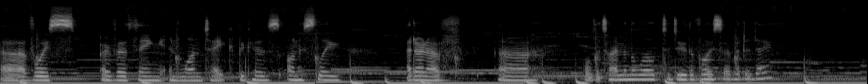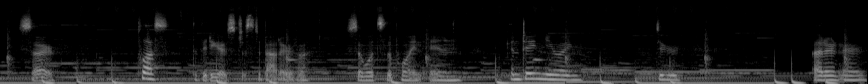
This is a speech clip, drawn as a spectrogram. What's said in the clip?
uh, voice over thing in one take because honestly, I don't have uh, all the time in the world to do the voiceover today. So, plus, the video is just about over. So, what's the point in continuing to, I don't know,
